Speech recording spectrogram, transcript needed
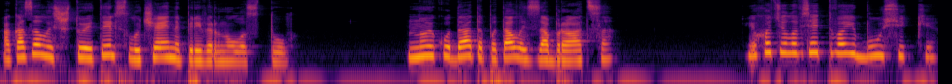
Оказалось, что Этель случайно перевернула стул. Ну и куда-то пыталась забраться. «Я хотела взять твои бусики».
